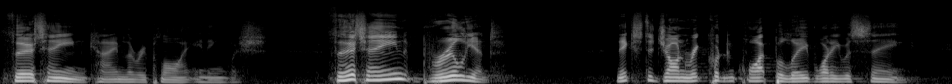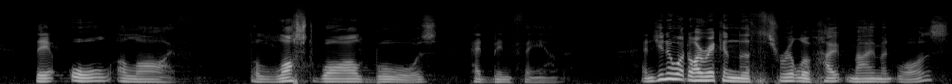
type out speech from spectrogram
Thirteen came the reply in English. Thirteen? Brilliant. Next to John, Rick couldn't quite believe what he was seeing. They're all alive. The lost wild boars had been found. And you know what I reckon the thrill of hope moment was?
